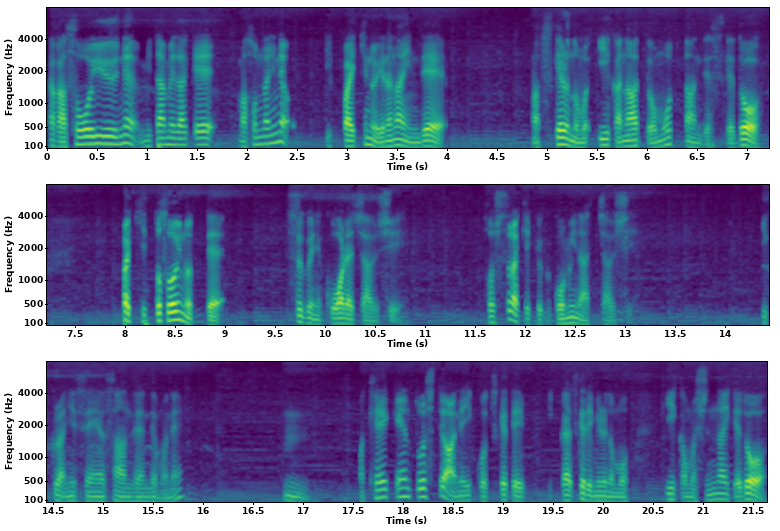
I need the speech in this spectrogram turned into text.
だからそういうね、見た目だけ、まあそんなにね、いっぱい機能いらないんで、まあつけるのもいいかなって思ったんですけど、やっぱりきっとそういうのってすぐに壊れちゃうし、そしたら結局ゴミになっちゃうし、いくら2000円、3000円でもね。うん。まあ、経験としてはね、1個つけて、1回つけてみるのもいいかもしんないけど、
